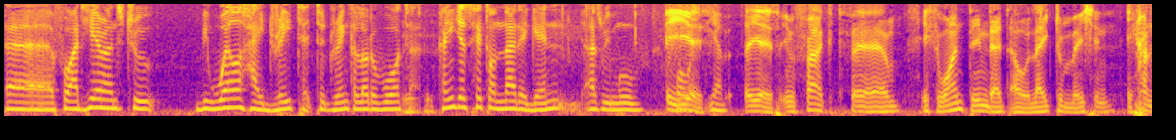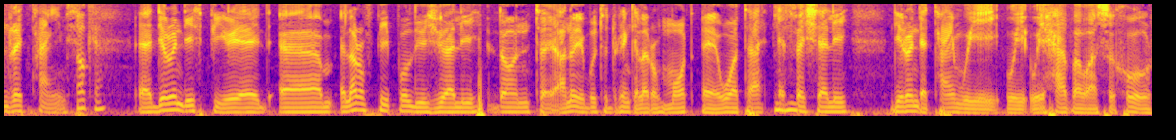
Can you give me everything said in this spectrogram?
uh, for adherents to be well hydrated, to drink a lot of water. Can you just hit on that again as we move? Forward? Yes, Yeah. yes. In fact, um, it's one thing that I would like to mention a hundred times. Okay. Uh, during this period, um, a lot of people usually don't uh, are not able to drink a lot of more, uh, water, Mm-hmm. especially during the time we, we, we have our suhoor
